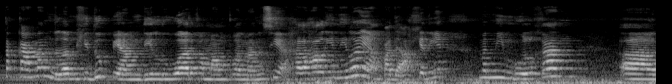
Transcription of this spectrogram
tekanan dalam hidup yang di luar kemampuan manusia, hal-hal inilah yang pada akhirnya menimbulkan uh,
